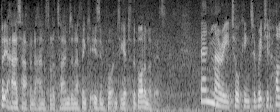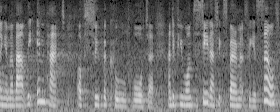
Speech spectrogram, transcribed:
but it has happened a handful of times, and I think it is important to get to the bottom of it. Ben Murray talking to Richard Hollingham about the impact of supercooled water. And if you want to see that experiment for yourself,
